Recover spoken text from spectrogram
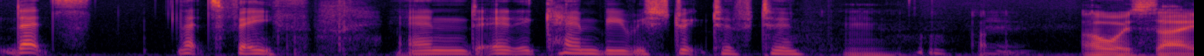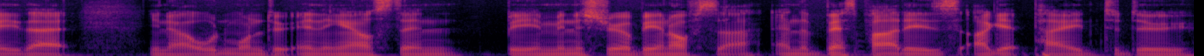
that's that's faith, and it, it can be restrictive too. Mm. I always say that you know I wouldn't want to do anything else than be in ministry or be an officer. And the best part is I get paid to do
